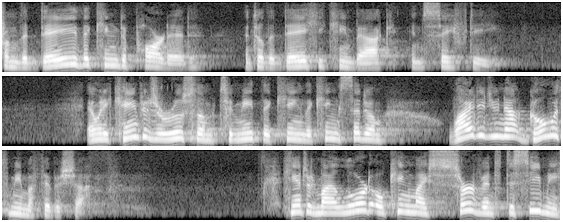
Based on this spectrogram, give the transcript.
From the day the king departed until the day he came back in safety. And when he came to Jerusalem to meet the king, the king said to him, Why did you not go with me, Mephibosheth? He answered, My lord, O king, my servant deceived me.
